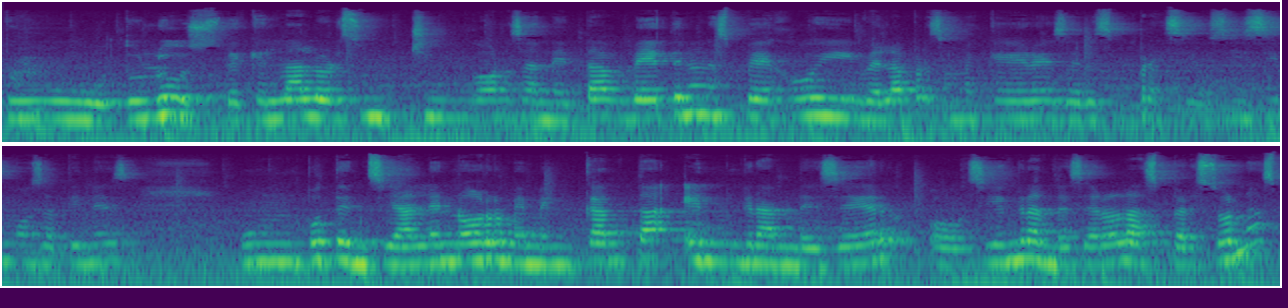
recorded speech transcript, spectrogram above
tu, tu, luz, de que Lalo eres un chingón, o sea, neta, vete en el espejo y ve la persona que eres, eres preciosísimo, o sea, tienes un potencial enorme, me encanta engrandecer o sí engrandecer a las personas.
